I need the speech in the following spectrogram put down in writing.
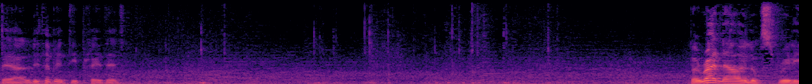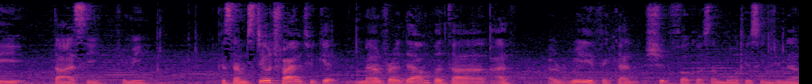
they are a little bit depleted. But right now it looks really dicey for me. Because I'm still trying to get Mannfred down, but uh, I, I really think I should focus on Mortis Engine now.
